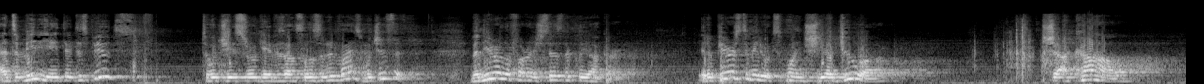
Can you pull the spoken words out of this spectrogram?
and to mediate their disputes? To which Yisro gave his unsolicited advice. Which is it? The nearer the Farish says the Kli Yakar. It appears to me to explain Shiadua Shakal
